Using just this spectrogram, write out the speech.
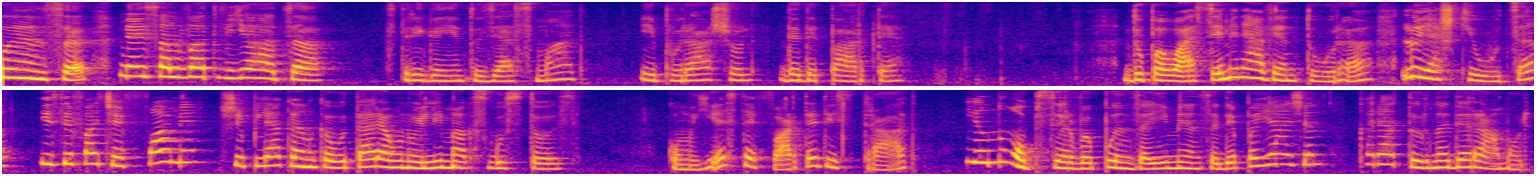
însă mi-ai salvat viața!" strigă entuziasmat iepurașul de departe. După o asemenea aventură, lui Așchiuță îi se face foame și pleacă în căutarea unui limax gustos. Cum este foarte distrat, el nu observă pânza imensă de păianjen care atârnă de ramuri.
